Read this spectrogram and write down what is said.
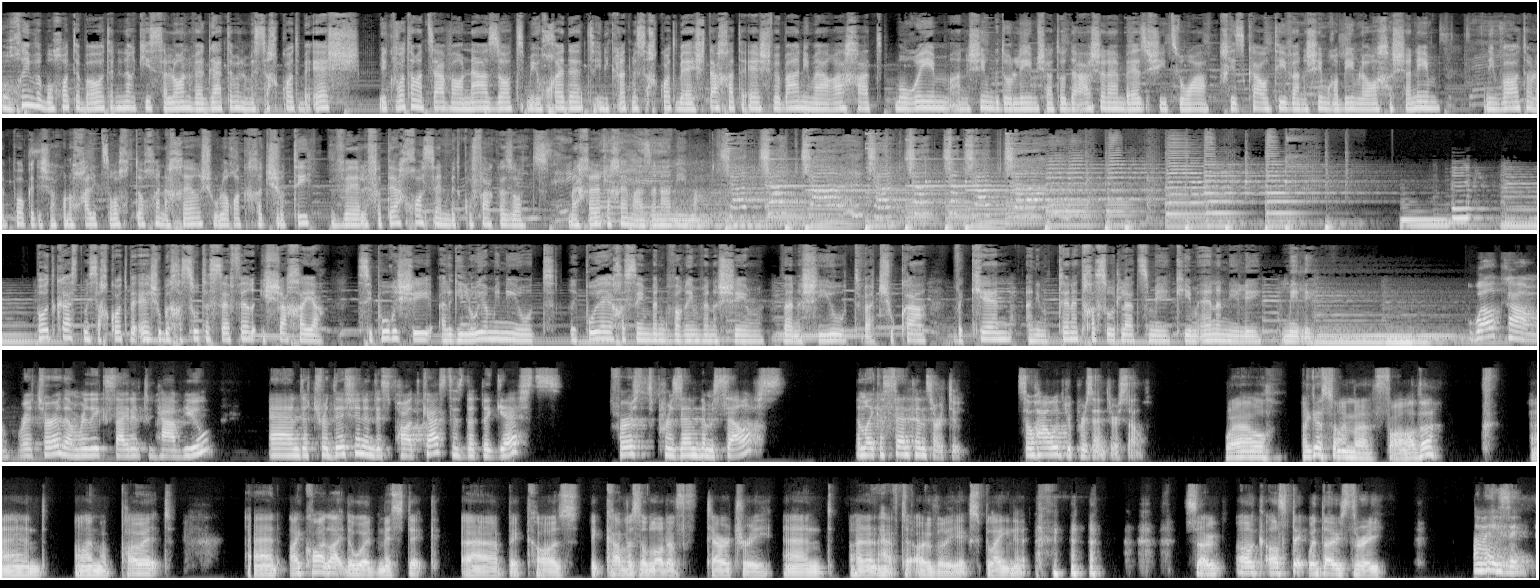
ברוכים וברוכות הבאות, אני נרקיס סלון והגעתם אל משחקות באש. בעקבות המצב העונה הזאת מיוחדת, היא נקראת משחקות באש תחת אש, ובה אני מארחת מורים, אנשים גדולים שהתודעה שלהם באיזושהי צורה חיזקה אותי ואנשים רבים לאורך השנים. אני מבואה אותם לפה כדי שאנחנו נוכל לצרוך תוכן אחר שהוא לא רק חדשותי, ולפתח חוסן בתקופה כזאת. מאחלת לכם האזנה נעימה. פודקאסט משחקות באש ובחסות הספר אישה חיה, סיפור אישי על גילוי המיניות, ריפוי היחסים בין גברים ונשים, והנשיות והתשוקה, וכן, אני נותנת חסות לעצמי, כי אם אין אני לי, מי לי. Welcome, Richard. I'm really excited to have you. And the tradition in this podcast is that the guests first present themselves in like a sentence or two. So, how would you present yourself? Well, I guess I'm a father and I'm a poet. And I quite like the word mystic uh, because it covers a lot of territory and I don't have to overly explain it. so I'll, I'll stick with those three. Amazing.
